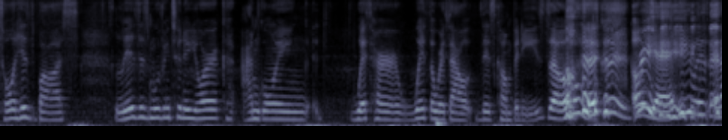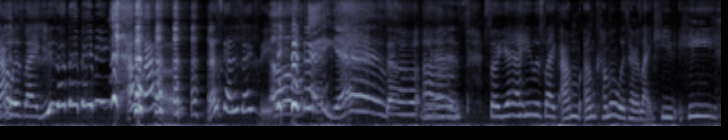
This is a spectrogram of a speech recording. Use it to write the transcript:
told his boss liz is moving to new york. I'm going with her with or without this company. So Oh, good oh yeah. He was and i was like you said that baby? Oh wow. That's kind of sexy. Oh, okay, yes. so um, yes. So yeah he was like i'm i'm coming with her like he he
